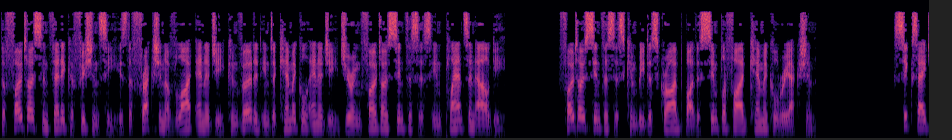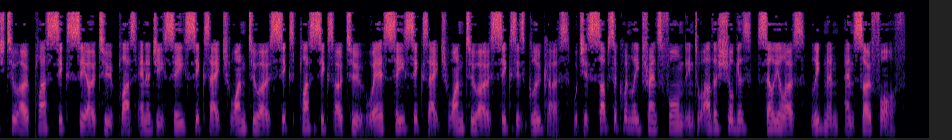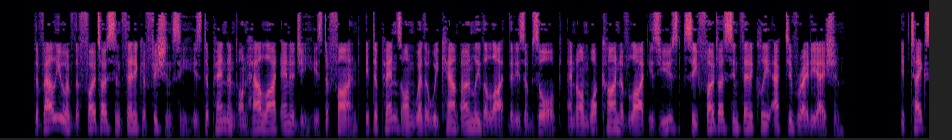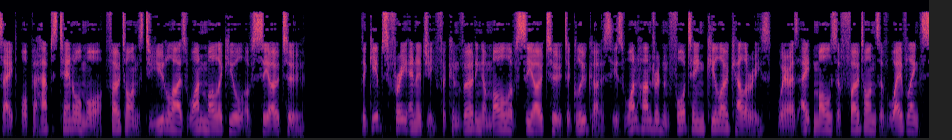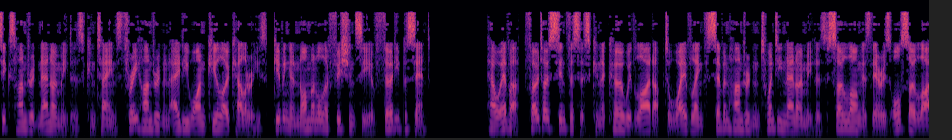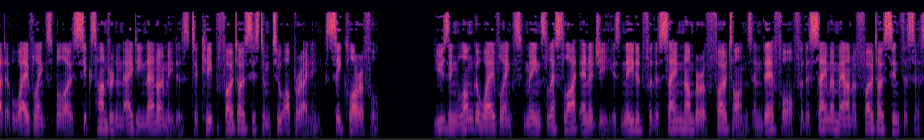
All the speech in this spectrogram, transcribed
The photosynthetic efficiency is the fraction of light energy converted into chemical energy during photosynthesis in plants and algae. Photosynthesis can be described by the simplified chemical reaction 6H2O plus 6CO2 plus energy C6H12O6 plus 6O2 where C6H12O6 is glucose which is subsequently transformed into other sugars, cellulose, lignin, and so forth. The value of the photosynthetic efficiency is dependent on how light energy is defined, it depends on whether we count only the light that is absorbed, and on what kind of light is used see photosynthetically active radiation. It takes 8 or perhaps 10 or more photons to utilize one molecule of CO2. The Gibbs free energy for converting a mole of CO2 to glucose is 114 kilocalories, whereas 8 moles of photons of wavelength 600 nanometers contains 381 kilocalories, giving a nominal efficiency of 30%. However, photosynthesis can occur with light up to wavelength 720 nanometers so long as there is also light at wavelengths below 680 nanometers to keep photosystem 2 operating see chlorophyll. Using longer wavelengths means less light energy is needed for the same number of photons and therefore for the same amount of photosynthesis.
